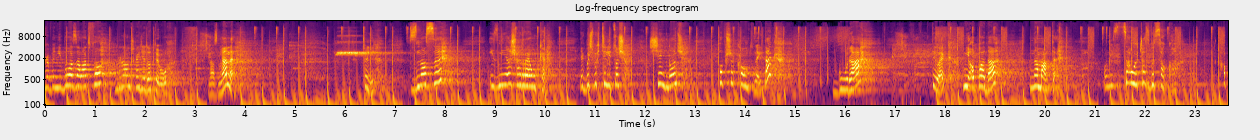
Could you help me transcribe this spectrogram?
Żeby nie było za łatwo, rączka idzie do tyłu. Na zmianę. Czyli wznosy i zmieniasz rękę. Jakbyśmy chcieli coś sięgnąć po przekątnej, tak? Góra, tyłek nie opada na matę. On jest cały czas wysoko. Hop.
